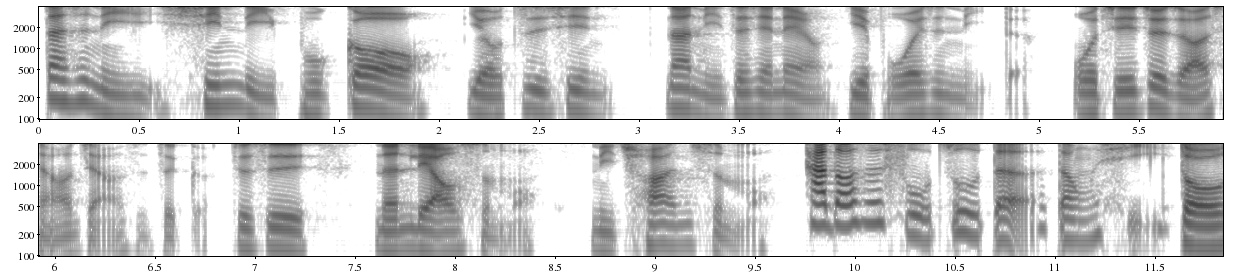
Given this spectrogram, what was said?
但是你心里不够有自信，那你这些内容也不会是你的。我其实最主要想要讲的是这个，就是能聊什么，你穿什么，它都是辅助的东西。都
